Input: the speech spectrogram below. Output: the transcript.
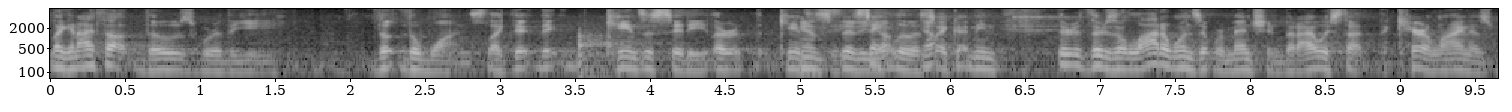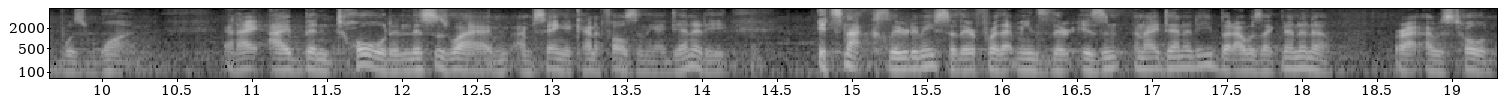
Like, and I thought those were the the, the ones like the, the Kansas City or Kansas, Kansas City, City, St. yep, Louis. yep. Like I mean, there, there's a lot of ones that were mentioned, but I always thought the Carolinas was one. And I, I've been told, and this is why I'm, I'm saying it kind of falls in the identity. It's not clear to me, so therefore that means there isn't an identity. But I was like, no, no, no. Or I, I was told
